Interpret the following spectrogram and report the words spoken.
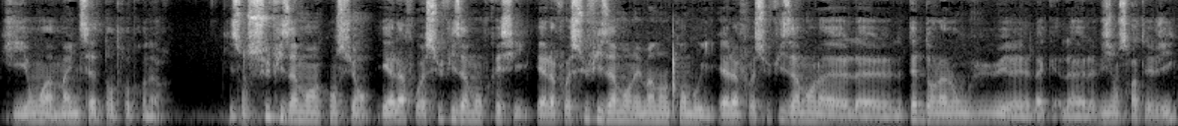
qui ont un mindset d'entrepreneur, qui sont suffisamment inconscients et à la fois suffisamment précis, et à la fois suffisamment les mains dans le cambouis, et à la fois suffisamment la, tête dans la longue vue et la, vision stratégique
